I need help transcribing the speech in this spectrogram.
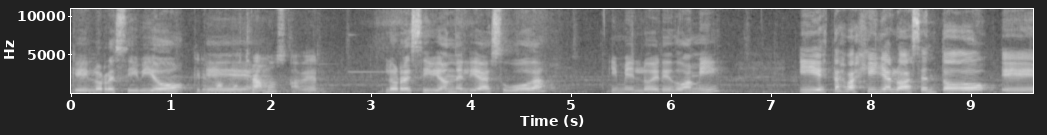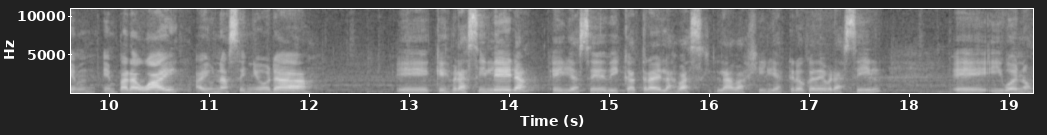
que lo recibió... ¿Queremos eh, mostramos? A ver. Lo recibió en el día de su boda y me lo heredó a mí y estas vajillas lo hacen todo eh, en Paraguay. Hay una señora eh, que es brasilera, ella se dedica a traer las, vajillas creo que de Brasil. Eh, y bueno,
